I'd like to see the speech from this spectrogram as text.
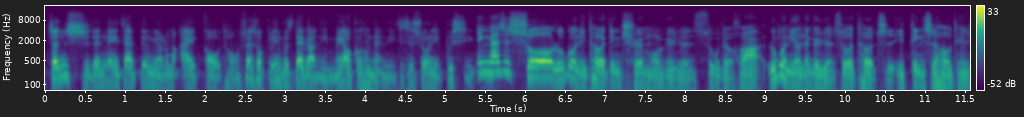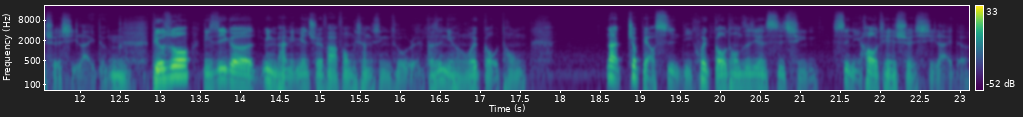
真实的内在并没有那么爱沟通，虽然说并不是代表你没有沟通能力，只是说你不行。应该是说，如果你特定缺某一个元素的话，如果你有那个元素的特质，一定是后天学习来的。嗯，比如说你是一个命盘里面缺乏风象星座的人，可是你很会沟通，那就表示你会沟通这件事情是你后天学习来的，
